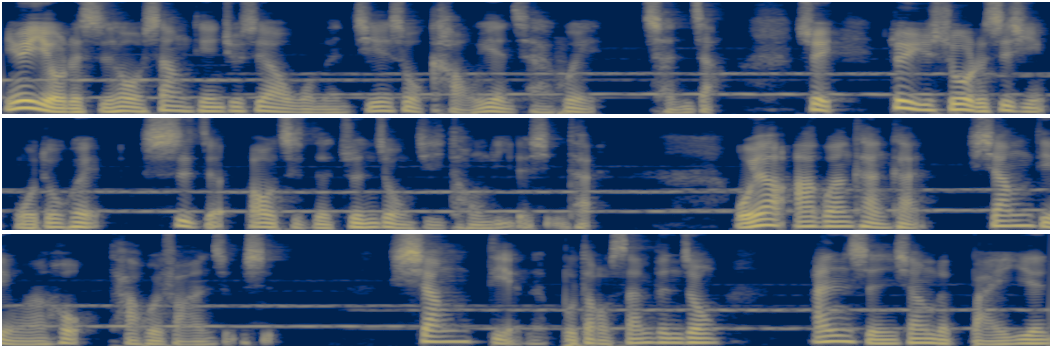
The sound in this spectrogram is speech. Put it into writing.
因为有的时候上天就是要我们接受考验才会成长。所以对于所有的事情，我都会试着保持着尊重及同理的心态。我要阿关看看香点完后他会发生什么事。香点了不到三分钟，安神香的白烟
